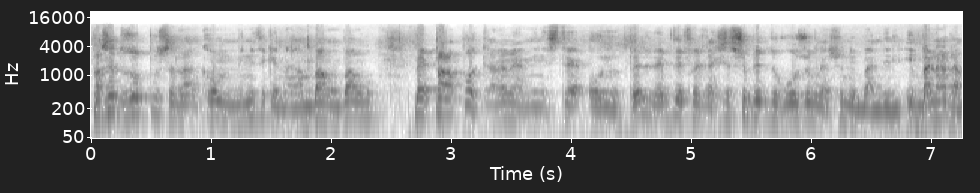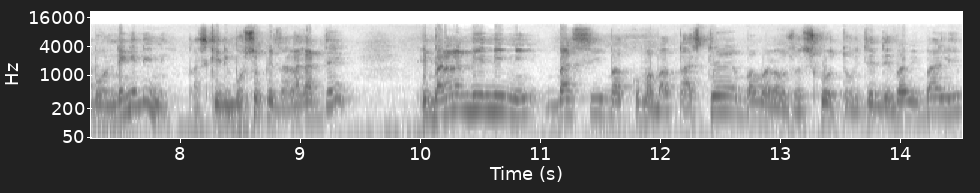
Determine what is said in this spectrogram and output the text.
parce que là comme ministre qui est dans bango bango, mais par rapport quand même à ministère oyo, peut-être les frères gâchis, ce peut-être rose organisation de bandeli, et banana d'abord n'engé nini, parce que les bosso pèse à ebandaka nde nini? Basi bakóma bapasteur babana kozwa sikoyo autorité devant mibali.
